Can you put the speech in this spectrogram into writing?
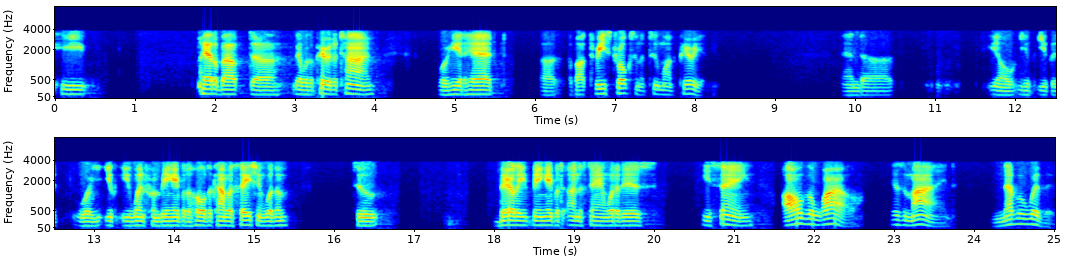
he had about uh, there was a period of time where he had had uh, about three strokes in a two month period, and uh, you know you you could where you you went from being able to hold a conversation with him to barely being able to understand what it is he's saying, all the while his mind never withered.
